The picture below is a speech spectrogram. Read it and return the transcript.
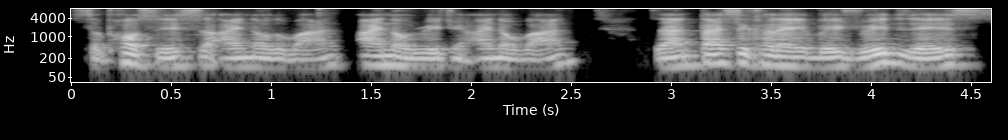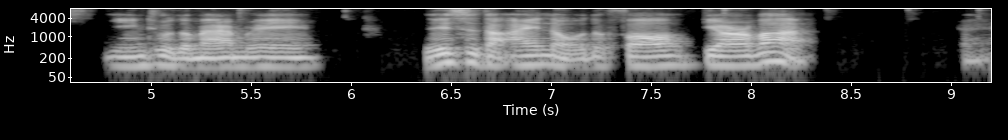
Suppose this is inode one, inode region, inode one. Then basically we read this into the memory. This is the inode for DR1. Okay.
